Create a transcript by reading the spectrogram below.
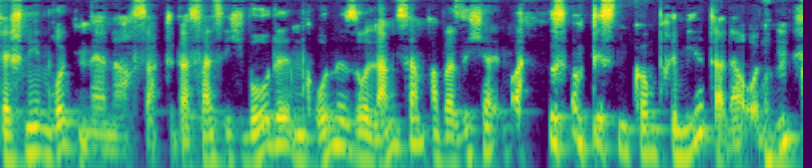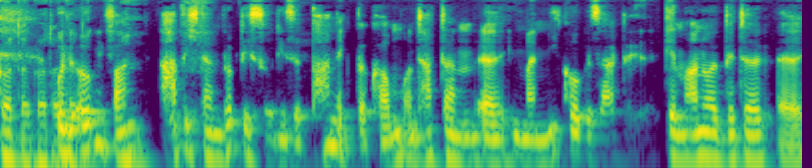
der Schnee im Rücken mehr nachsagte. Das heißt, ich wurde im Grunde so langsam, aber sicher immer so ein bisschen komprimierter da unten. Oh Gott, oh Gott, oh Gott. Und irgendwann habe ich dann wirklich so diese Panik bekommen und habe dann äh, in mein Mikro gesagt, Emanuel, bitte äh,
